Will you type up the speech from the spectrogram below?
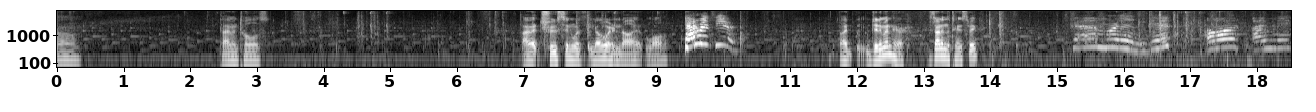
Um, diamond tools. I'm at Trucin with no, we're not. Lol. Cameron's here. I did him in here. He's not in the TeamSpeak. Cameron, get on. I make.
